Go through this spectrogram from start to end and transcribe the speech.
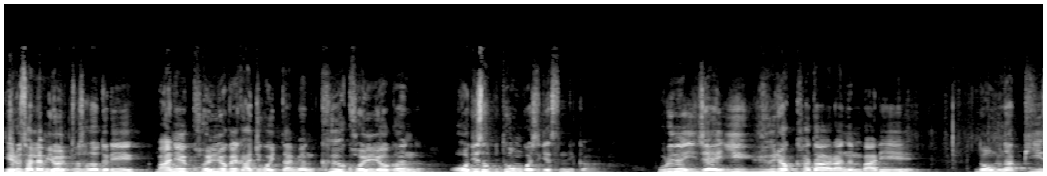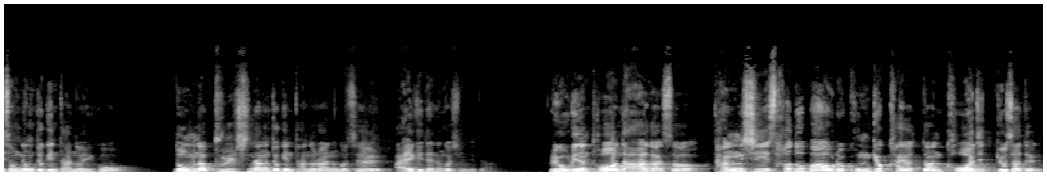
예루살렘 열두 사도들이 만일 권력을 가지고 있다면 그 권력은 어디서부터 온 것이겠습니까? 우리는 이제 이 유력하다라는 말이 너무나 비성경적인 단어이고 너무나 불신앙적인 단어라는 것을 알게 되는 것입니다. 그리고 우리는 더 나아가서 당시 사도 바울을 공격하였던 거짓 교사들,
